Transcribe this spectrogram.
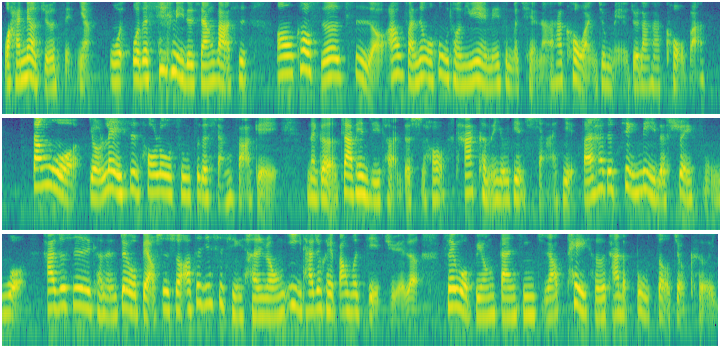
我还没有觉得怎样，我我的 心里的想法是，哦，扣十二次哦啊，反正我户头里面也没什么钱啊，他扣完就没了，就让他扣吧。当我有类似透露出这个想法给那个诈骗集团的时候，他可能有点傻眼，反正他就尽力的说服我。他就是可能对我表示说，哦，这件事情很容易，他就可以帮我解决了，所以我不用担心，只要配合他的步骤就可以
